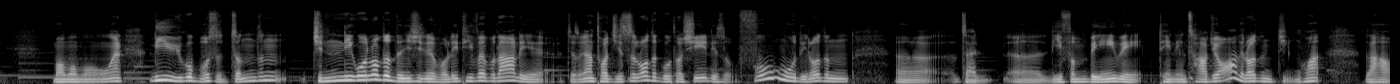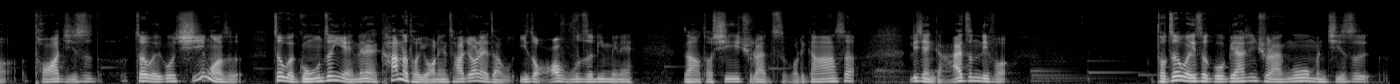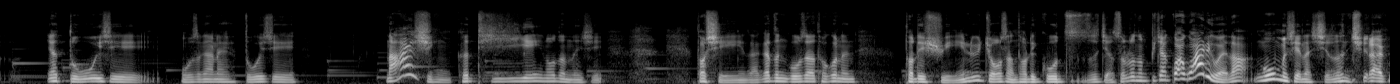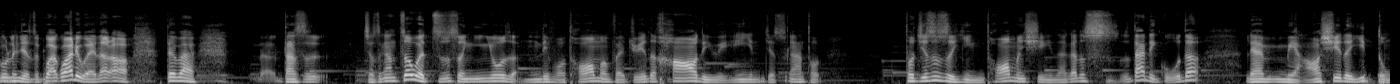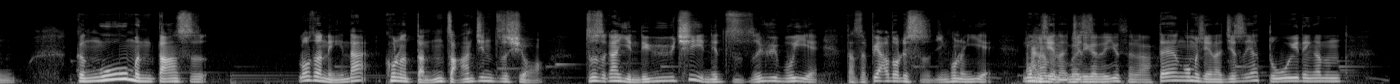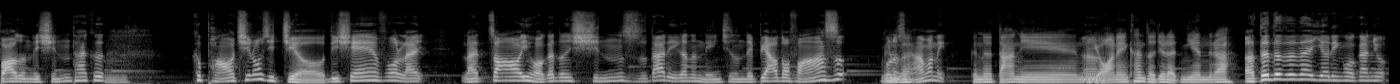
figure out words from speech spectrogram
妈妈妈我爱你。你如果不是真正经历过那个东西的话，你体会不到的。就是讲他其实那个歌他写的是父母的那种，呃，在呃离婚边缘天天吵架的那种情况，然后他其实作为一个细伢子，作为观众一样的嘞，看到他爷娘吵架嘞，在一个屋子里面呢，然后他写出来自个的感受。你像这种的话，他作为一首歌表现出来，我们其实要多一些，何是讲呢？多一些。耐心去体验那种东西。他现在这种歌手，他可能他的旋律加上他的歌词，就是那种比较怪怪的味道。我们现在形容起来，可能就是怪怪的味道了，对吧？但是就是讲作为资深音乐人的话，他们会觉得好的原因，就是讲他他其实是用他们现在这个时代的歌调来描写了一段跟我们当时那个年代可能同场景之下。只是讲用的语气、用的词语不一样，但是表达的事情可能一样。我们现在就是，对，我们现在就是要多一点那种包容的心态去，去抛弃那些旧的想法，来来找一下这种新时代的这种年轻人的表达方式，可能是这样的。跟那当年廿年看周杰伦一样的啦。啊，对对对对，有点我感觉。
